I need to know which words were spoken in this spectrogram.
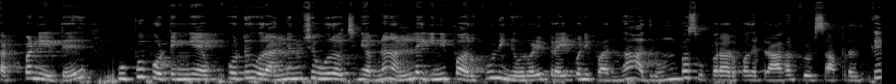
கட் பண்ணிவிட்டு உப்பு போட்டிங்க உப்பு போட்டு ஒரு அஞ்சு நிமிஷம் ஊற வச்சிங்க அப்படின்னா நல்ல இனிப்பாக இருக்கும். நீங்கள் ஒரு வாட்டி ட்ரை பண்ணி பாருங்கள் அது ரொம்ப சூப்பராக இருக்கும் அந்த ட்ராகன் ஃப்ரூட் சாப்பிட்றதுக்கு.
